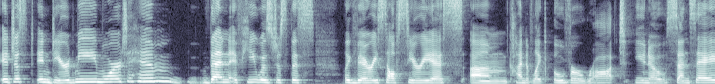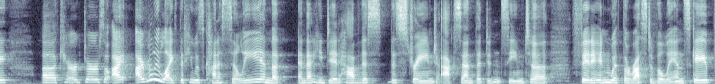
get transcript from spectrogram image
it just endeared me more to him than if he was just this like very self-serious um kind of like overwrought you know sensei uh character. So i i really liked that he was kind of silly and that and that he did have this this strange accent that didn't seem to fit in with the rest of the landscape.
